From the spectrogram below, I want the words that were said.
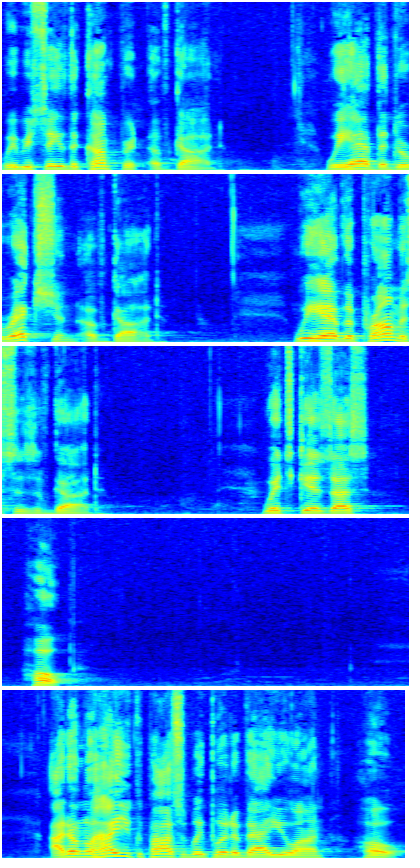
We receive the comfort of God. We have the direction of God. We have the promises of God, which gives us hope. I don't know how you could possibly put a value on hope.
